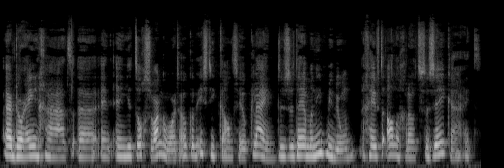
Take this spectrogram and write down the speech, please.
er doorheen gaat uh, en, en je toch zwanger wordt. Ook al is die kans heel klein. Dus het helemaal niet meer doen geeft de allergrootste zekerheid.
